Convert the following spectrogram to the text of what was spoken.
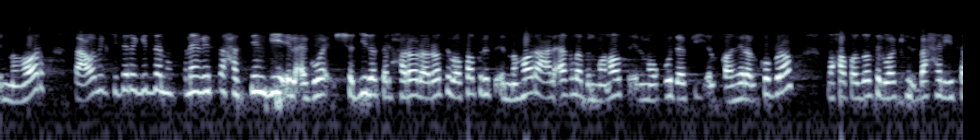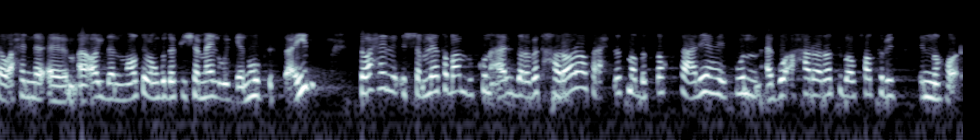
النهار. فعوامل كتيرة جدا هتخلينا لسه حاسين بالاجواء الشديدة الحرارة الراتبه فترة النهار على أغلب المناطق الموجودة في القاهرة الكبرى محافظات الوجه البحري سواحل أيضا مناطق موجودة في شمال والجنوب الصعيد. السواحل الشمالية طبعا بتكون أقل درجات حرارة فإحساسنا بالطقس عليها هيكون أجواء حاره رطبة فترة النهار.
